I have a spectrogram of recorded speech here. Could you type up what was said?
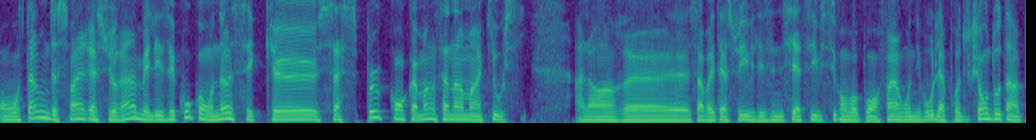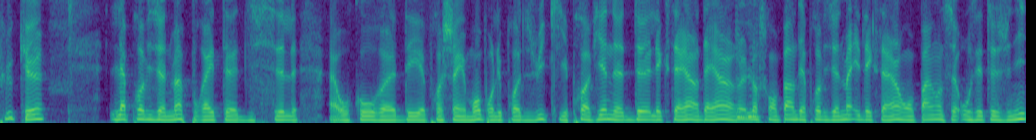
on tente de se faire rassurant, mais les échos qu'on a, c'est que ça se peut qu'on commence à en manquer aussi. Alors, ça va être à suivre les initiatives ici qu'on va pouvoir faire au niveau de la production, d'autant plus que l'approvisionnement pourrait être euh, difficile euh, au cours euh, des prochains mois pour les produits qui proviennent de l'extérieur. D'ailleurs, lorsqu'on parle d'approvisionnement et de l'extérieur, on pense aux États-Unis.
